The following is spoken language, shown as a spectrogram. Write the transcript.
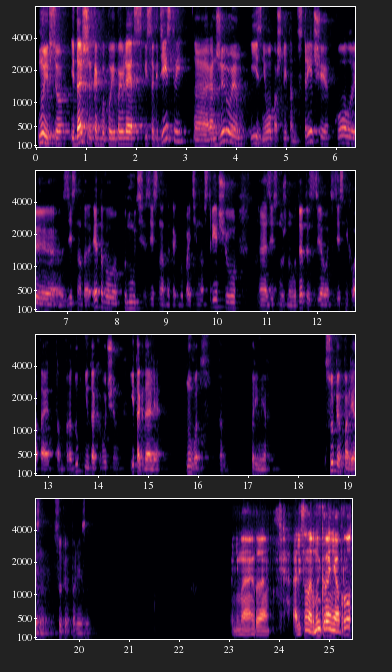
Ну и все. И дальше как бы появляется список действий, э, ранжируем, и из него пошли там встречи, колы, здесь надо этого пнуть, здесь надо как бы пойти навстречу, э, здесь нужно вот это сделать, здесь не хватает, там продукт недокручен и так далее. Ну вот там пример. Супер полезно, супер полезно. Понимаю, да. Александр, ну и крайний вопрос.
